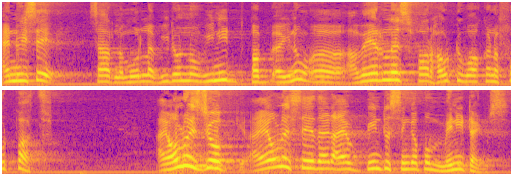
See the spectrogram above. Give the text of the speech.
And we say, Sir, Namurla, we don't know, we need you know, uh, awareness for how to walk on a footpath. I always joke, I always say that I have been to Singapore many times.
